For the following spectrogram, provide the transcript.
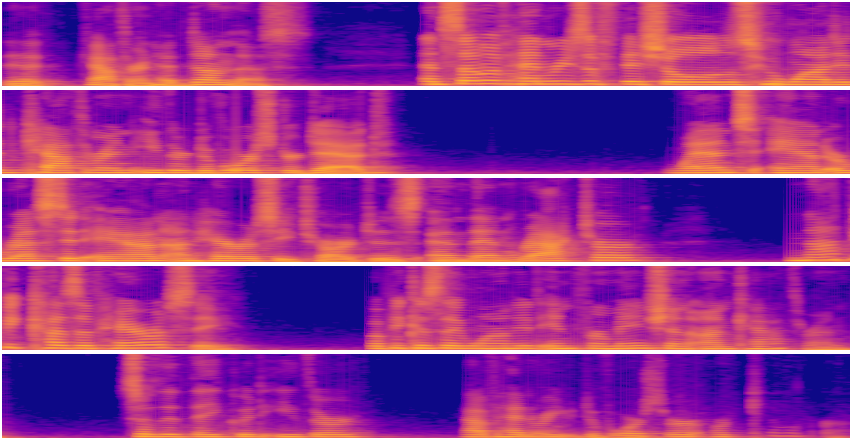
that Catherine had done this. And some of Henry's officials who wanted Catherine either divorced or dead went and arrested Anne on heresy charges and then racked her, not because of heresy, but because they wanted information on Catherine so that they could either have Henry divorce her or kill her.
